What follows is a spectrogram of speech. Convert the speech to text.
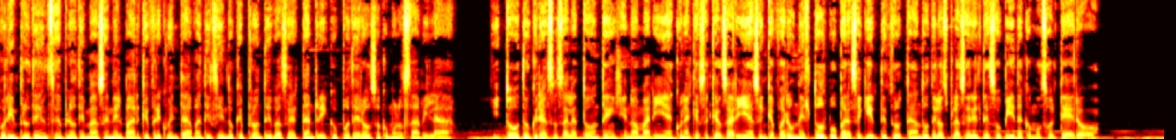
Por imprudencia habló de más en el bar que frecuentaba diciendo que pronto iba a ser tan rico y poderoso como los Ávila. Y todo gracias a la tonta e ingenua María con la que se casaría sin que fuera un estorbo para seguir disfrutando de los placeres de su vida como soltero.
